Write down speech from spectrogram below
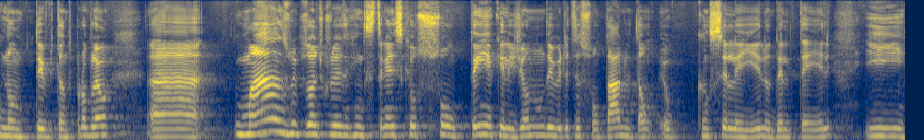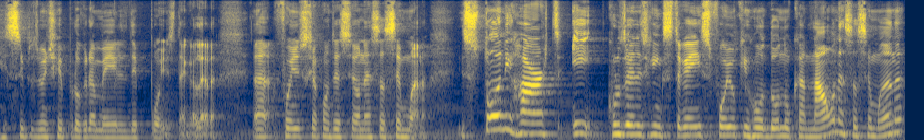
não teve tanto problema. Uh, mas o episódio de Crusader Kings 3 que eu soltei aquele dia eu não deveria ter soltado, então eu cancelei ele, eu deletei ele e simplesmente reprogramei ele depois, né, galera? Uh, foi isso que aconteceu nessa semana. Stone Heart e Crusader Kings 3 foi o que rodou no canal nessa semana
